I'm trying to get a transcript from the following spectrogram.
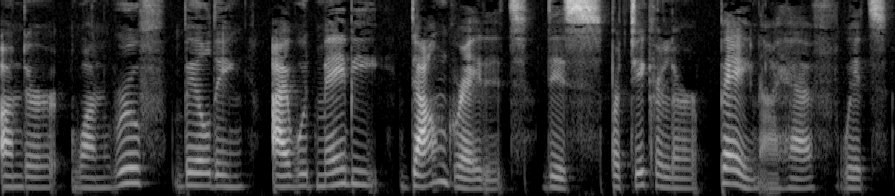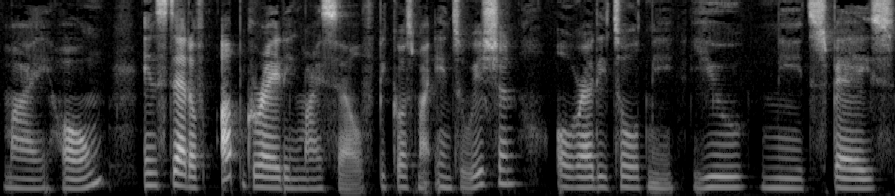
under one roof building, I would maybe downgraded this particular pain I have with my home instead of upgrading myself because my intuition already told me you need space,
